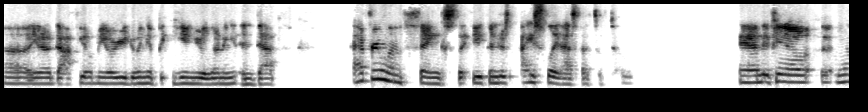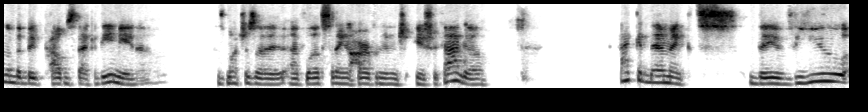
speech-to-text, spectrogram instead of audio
uh, you know, Daf Yomi, or you're doing it B'Iyan, you're learning it in depth. Everyone thinks that you can just isolate aspects of Torah. And if you know, one of the big problems with academia, you know, as much as I, I've loved studying at Harvard and in Chicago, academics they view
